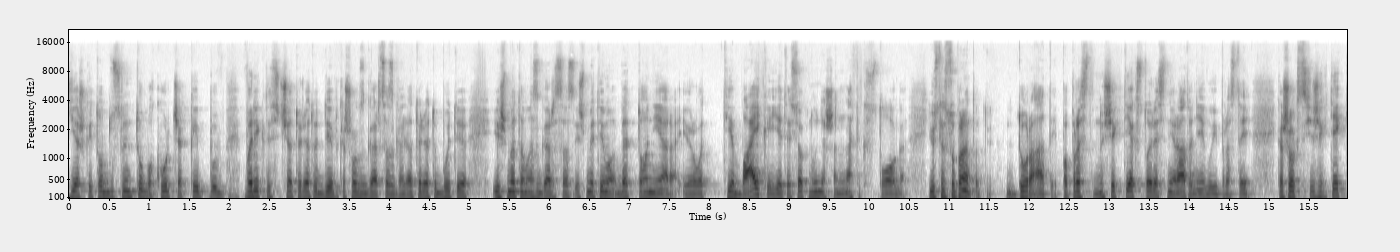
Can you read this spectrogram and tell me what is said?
ieškai to duslintuvo, kur čia kaip variklis čia turėtų dirbti kažkoks garsas, galia turėtų būti išmetamas garsas, išmetimo, bet to nėra. Ir va, tie baikai, jie tiesiog nuneša nafik stogą. Jūs nesuprantat, du ratai, paprasti, nu šiek tiek storesni ratai negu įprastai. Kažkoks šiek tiek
